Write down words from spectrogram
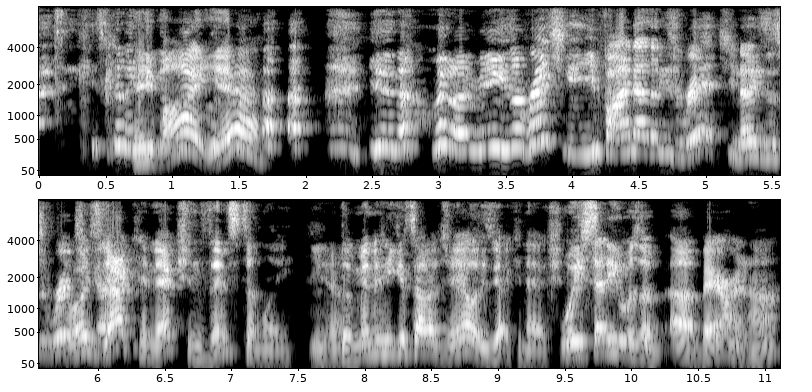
He's gonna. He might, yeah. you know what I mean? He's a rich. You find out that he's rich. You know he's this rich Well, he's guy. got connections instantly. you know. The minute he gets out of jail, he's got connections. well, he said he was a, a baron, huh?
